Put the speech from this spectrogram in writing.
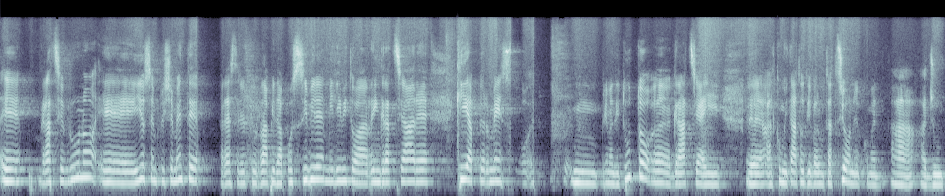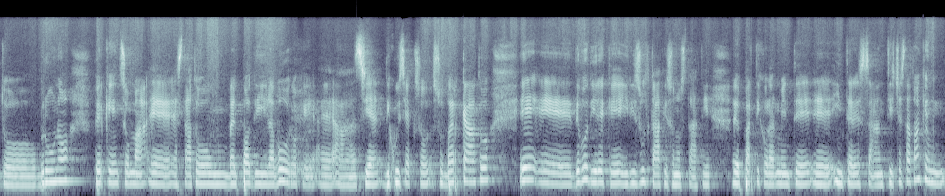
E, grazie Bruno, e io semplicemente per essere il più rapida possibile mi limito a ringraziare chi ha permesso prima di tutto eh, grazie ai, eh, al comitato di valutazione, come ha aggiunto Bruno, perché insomma è, è stato un bel po' di lavoro che, eh, è, di cui si è sobbarcato e devo dire che i risultati sono stati eh, particolarmente eh, interessanti. C'è stato anche un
